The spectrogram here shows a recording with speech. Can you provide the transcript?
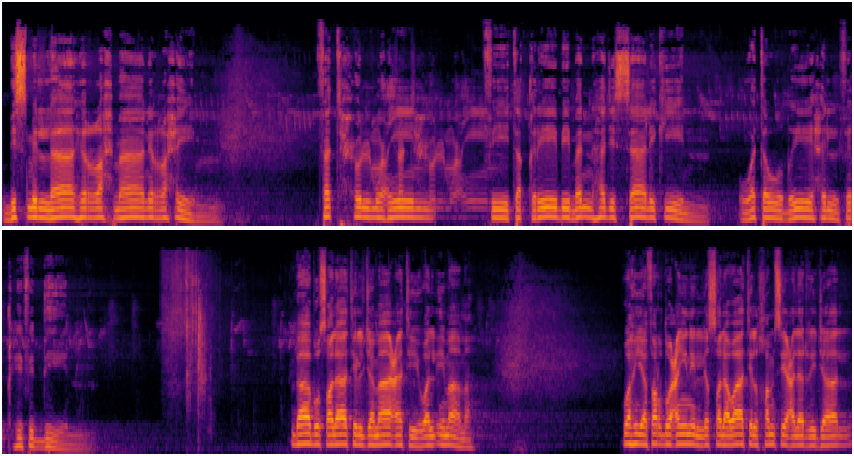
بسم الله الرحمن الرحيم. فتح المعين في تقريب منهج السالكين وتوضيح الفقه في الدين. باب صلاة الجماعة والإمامة. وهي فرض عين للصلوات الخمس على الرجال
